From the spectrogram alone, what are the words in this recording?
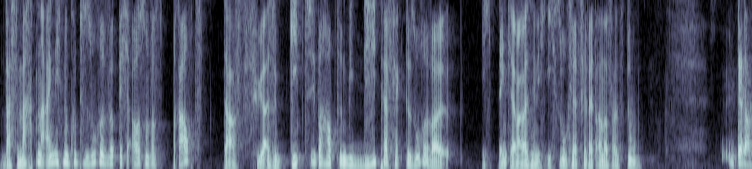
was macht denn eigentlich eine gute Suche wirklich aus und was braucht's dafür? Also gibt's überhaupt irgendwie die perfekte Suche? Weil ich denke ja, man weiß ja nicht, ich suche ja vielleicht anders als du. Genau,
